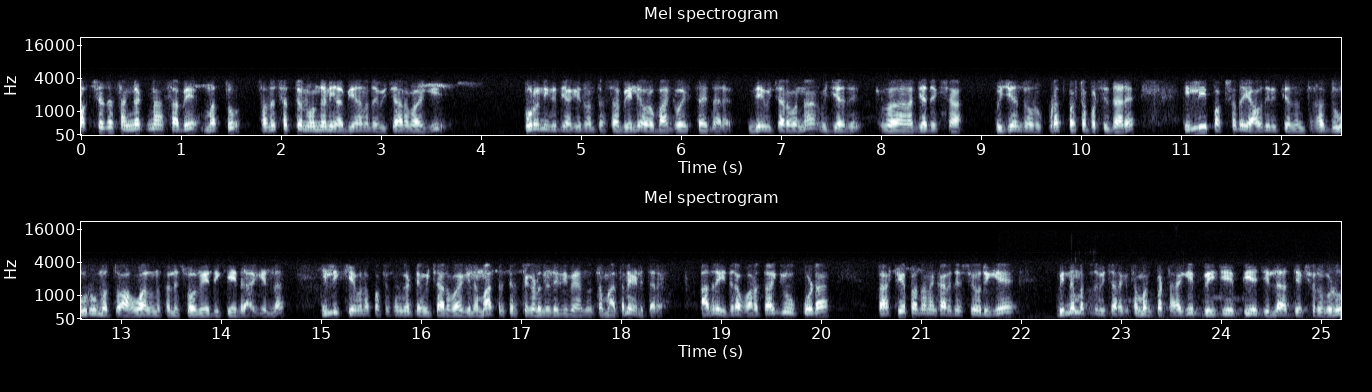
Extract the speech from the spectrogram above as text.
ಪಕ್ಷದ ಸಂಘಟನಾ ಸಭೆ ಮತ್ತು ಸದಸ್ಯತ್ವ ನೋಂದಣಿ ಅಭಿಯಾನದ ವಿಚಾರವಾಗಿ ಪೂರ್ವ ನಿಗದಿಯಾಗಿರುವಂತಹ ಸಭೆಯಲ್ಲಿ ಅವರು ಭಾಗವಹಿಸ್ತಾ ಇದ್ದಾರೆ. ಇದೇ ವಿಚಾರವನ್ನ ವಿಜಯ ರಾಜ್ಯಾಧ್ಯಕ್ಷ ವಿಜಯೇಂದ್ರ ಅವರು ಕೂಡ ಸ್ಪಷ್ಟಪಡಿಸಿದ್ದಾರೆ. ಇಲ್ಲಿ ಪಕ್ಷದ ಯಾವುದೇ ರೀತಿಯಾದಂತಹ ದೂರು ಮತ್ತು ಅಹವಾಲನ್ನು ಸಲ್ಲಿಸುವ ವೇದಿಕೆ ಇದಾಗಿಲ್ಲ ಇಲ್ಲಿ ಕೇವಲ ಪಕ್ಷ ಸಂಘಟನೆ ವಿಚಾರವಾಗಿಲ್ಲ, ಮಾತ್ರ ಚರ್ಚೆಗಳು ನಡೆದಿವೆ ಅನ್ನುವಂತ ಮಾತನ್ನ ಹೇಳಿದ್ದಾರೆ. ಆದ್ರೆ ಇದರ ಹೊರತಾಗಿಯೂ ಕೂಡ ರಾಷ್ಟ್ರೀಯ ಪ್ರಧಾನ ಕಾರ್ಯದರ್ಶಿ ಅವರಿಗೆ ಭಿನ್ನಮತದ ವಿಚಾರಕ್ಕೆ ಸಂಬಂಧಪಟ್ಟ ಹಾಗೆ ಬಿಜೆಪಿಯ ಜಿಲ್ಲಾ ಅಧ್ಯಕ್ಷರುಗಳು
